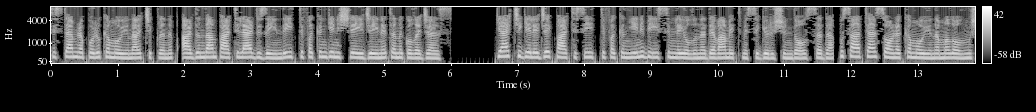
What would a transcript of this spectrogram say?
sistem raporu kamuoyuna açıklanıp, ardından partiler düzeyinde ittifakın genişleyeceğine tanık olacağız. Gerçi Gelecek Partisi ittifakın yeni bir isimle yoluna devam etmesi görüşünde olsa da, bu saatten sonra kamuoyuna mal olmuş,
